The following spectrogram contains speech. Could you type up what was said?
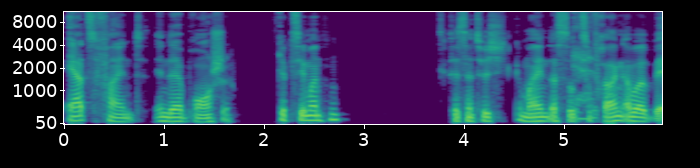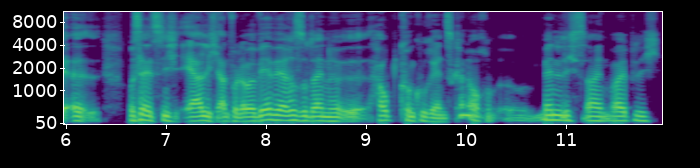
Erzfeind in der Branche? Gibt's jemanden? Ist jetzt natürlich gemein, das so Ja. zu fragen, aber wer, äh, muss ja jetzt nicht ehrlich antworten. Aber wer wäre so deine äh, Hauptkonkurrenz? Kann auch äh, männlich sein, weiblich.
